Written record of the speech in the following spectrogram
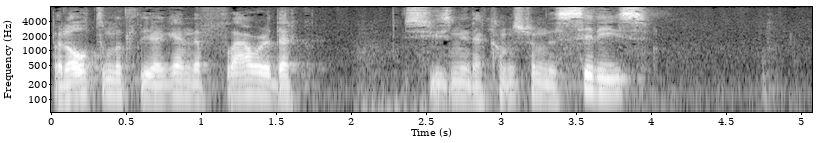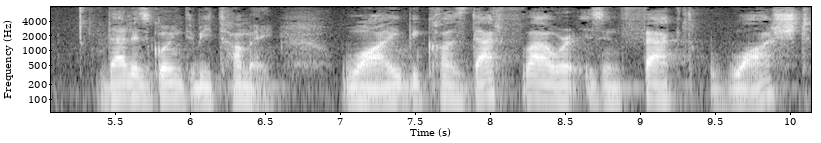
But ultimately, again, the flour that, excuse me, that comes from the cities, that is going to be tame. Why? Because that flour is in fact washed,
